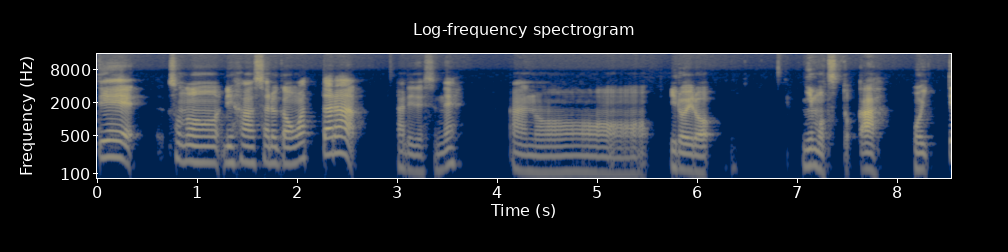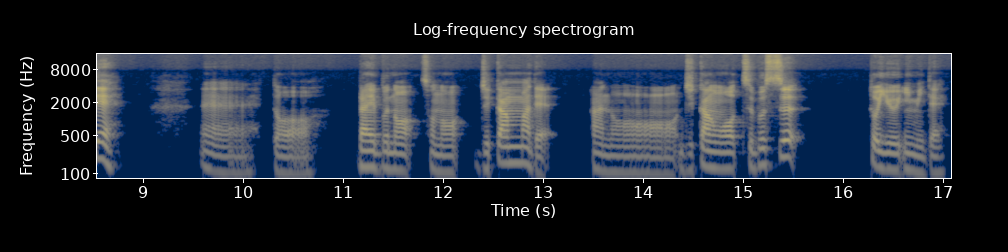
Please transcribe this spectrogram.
で、そのリハーサルが終わったら、あれですね。あのー、いろいろ荷物とか置いて、えー、っと、ライブのその時間まで、あのー、時間を潰すという意味で、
